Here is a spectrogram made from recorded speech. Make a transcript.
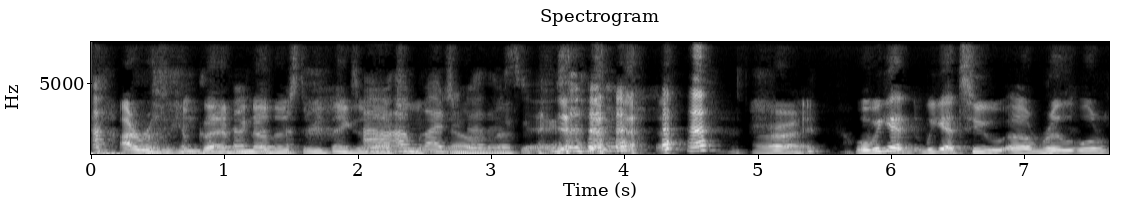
I really am glad we know those three things about I- I'm glad you now, know those Rebecca. All right. Well, we got we got two uh real well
